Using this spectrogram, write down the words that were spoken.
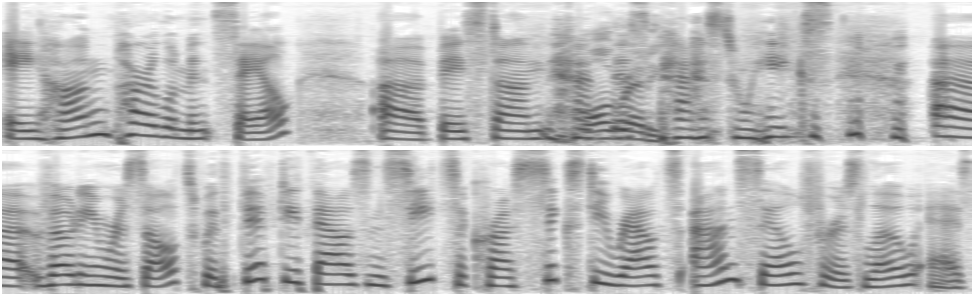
a hung parliament sale uh, based on this past week's uh, voting results with 50,000 seats across 60 routes on sale for as low as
